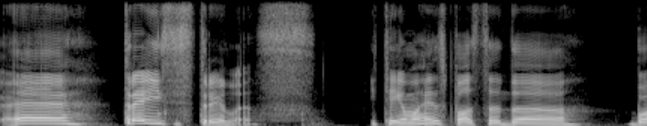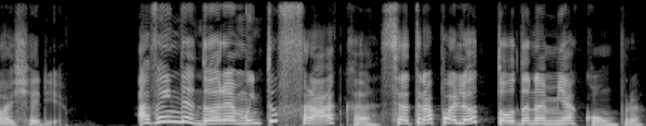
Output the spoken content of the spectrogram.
é três estrelas. E tem uma resposta da borracharia. A vendedora é muito fraca, se atrapalhou toda na minha compra.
